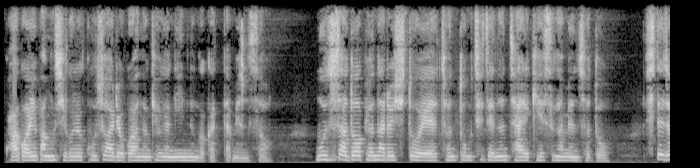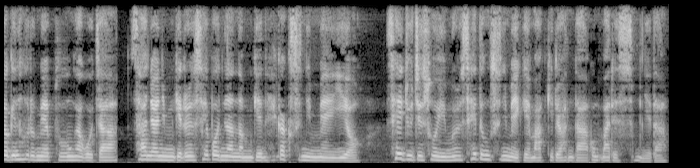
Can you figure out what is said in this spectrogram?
과거의 방식을 고수하려고 하는 경향이 있는 것 같다면서 문수사도 변화를 시도해 전통 체제는 잘 계승하면서도 시대적인 흐름에 부응하고자 4년 임기를 세 번이나 넘긴 해각 스님에 이어 세주지 소임을 세등 스님에게 맡기려 한다고 말했습니다.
